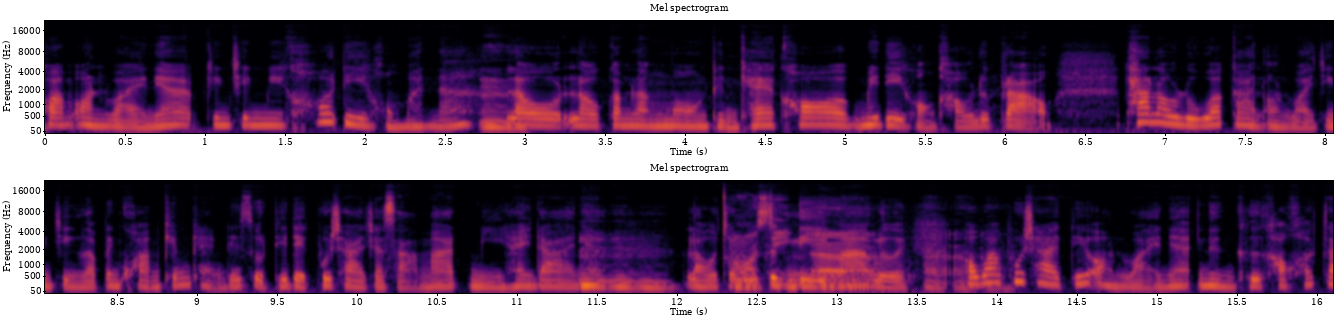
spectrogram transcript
ความอ่อนไหวเนี่ย จริง ๆ มีข้อดีของมันนะอืมเราเรากำลังมองถึงแค่ข้อไม่ดีของเขาหรือเปล่า ถ้าเรารู้ว่าการอ่อนไหวจริง ๆ แล้วเป็นความเข้มแข็งที่สุดที่เด็กผู้ชายจะสามารถมีให้ได้เนี่ยอืมอืมเราจะรู้สึกอ๋อจริงดีเออมากเลยเออเออเพราะว่าผู้ชายที่อ่อนไหวเนี่ยหนึ่งคือเขาเข้าใจ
